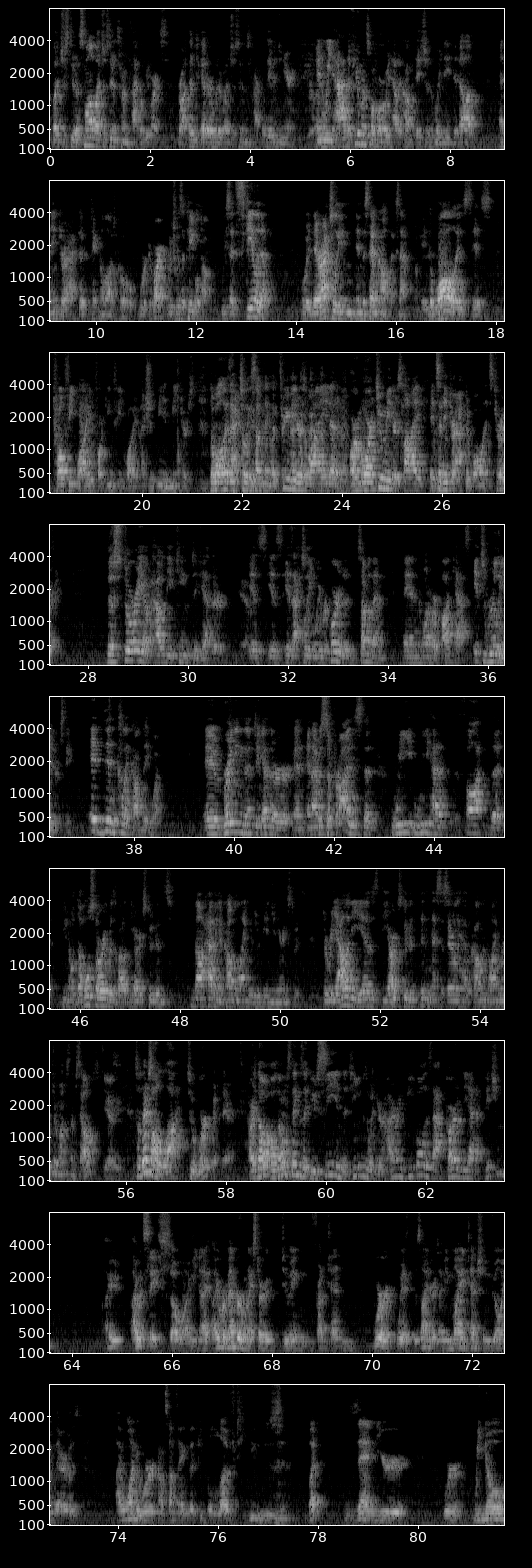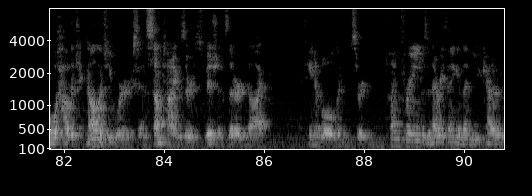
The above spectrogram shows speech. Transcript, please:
a bunch of students, a small bunch of students from the Faculty of Arts, brought them together with a bunch of students from Faculty of Engineering, and we had a few months before we had a competition where they developed an interactive technological work of art, which was a tabletop. We said scale it up. Well, They're actually in, in the STEM complex now. Okay, the wall is is 12 feet wide, 14 feet wide. I should be in meters. The wall is actually something like three meters wide uh, or more, two meters high. It's an interactive wall. It's terrific. The story of how they came together Yeah. is is is actually we recorded some of them in one of our podcasts. It's really interesting. It didn't click on day one. Uh, bringing them together, and, and I was surprised that we we had thought that you know the whole story was about the art students not having a common language with the engineering students. The reality is the art student didn't necessarily have a common language amongst themselves. Yes. So there's a lot to work with there. Are those, are those things that you see in the teams when you're hiring people? Is that part of the adaptation? I I would say so. I mean, I, I remember when I started doing front end work with designers. I mean, my intention going there was I want to work on something that people love to use, but then you're we're we know how the technology works, and sometimes there's visions that are not attainable in certain time frames and everything, and then you kind of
